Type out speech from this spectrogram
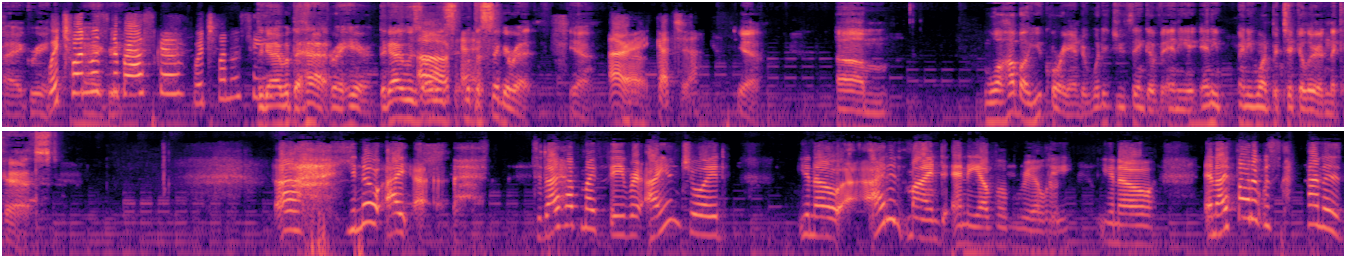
I agree. Which one I was agree. Nebraska? Which one was he? The guy with the hat right here. The guy who was Oh, always okay. with the cigarette. Yeah, All right, gotcha. yeah. Um, well, how about you, Coriander? What did you think of any any anyone particular in the cast? Uh, you know, I uh, did I have my favorite. I enjoyed, you know, I didn't mind any of them really, you know, and I thought it was kind of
